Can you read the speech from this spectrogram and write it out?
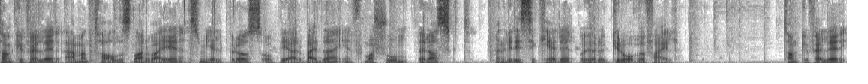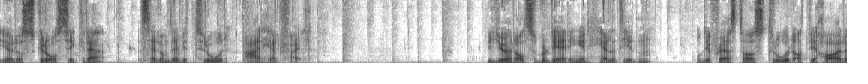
Tankefeller er mentale snarveier som hjelper oss å bearbeide informasjon raskt, men vi risikerer å gjøre grove feil. Tankefeller gjør oss skråsikre, selv om det vi tror er helt feil. Vi gjør altså vurderinger hele tiden, og de fleste av oss tror at vi har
